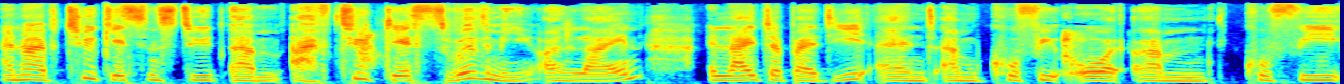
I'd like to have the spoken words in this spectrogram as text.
and I have two guests in um, I have two guests with me online, Elijah Padi and um, Kofi or um, Kofi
